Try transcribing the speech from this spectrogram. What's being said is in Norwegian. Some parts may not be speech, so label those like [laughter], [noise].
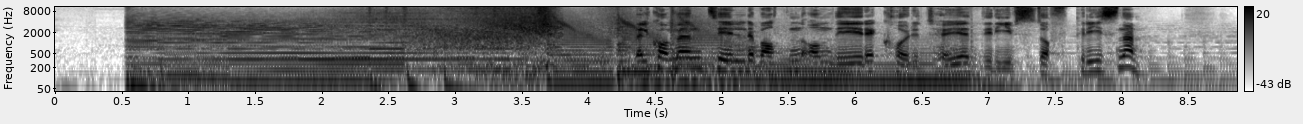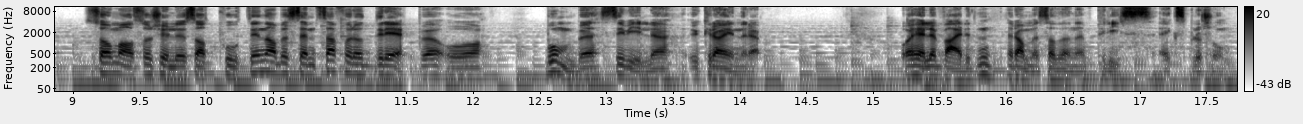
Velkommen til debatten om de rekordhøye drivstoffprisene. Som altså skyldes at Putin har bestemt seg for å drepe og bombe sivile ukrainere. Og hele verden rammes av denne priseksplosjonen.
